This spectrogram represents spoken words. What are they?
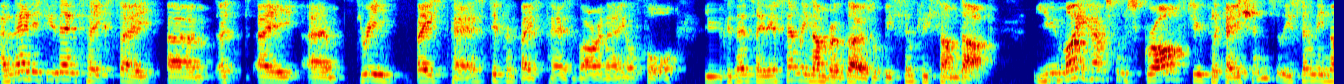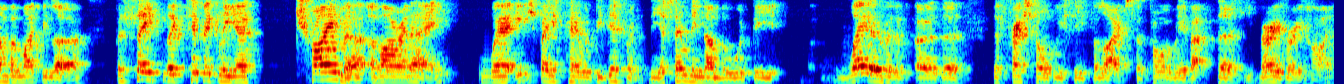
And then if you then take, say, um, a, a um, three base pairs, different base pairs of RNA or four, you could then say the assembly number of those would be simply summed up. You might have some graph duplication, so the assembly number might be lower, but say like typically a trimer of RNA, where each base pair would be different, the assembly number would be way over the, uh, the, the threshold we see for life, so probably about 30, very, very high.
